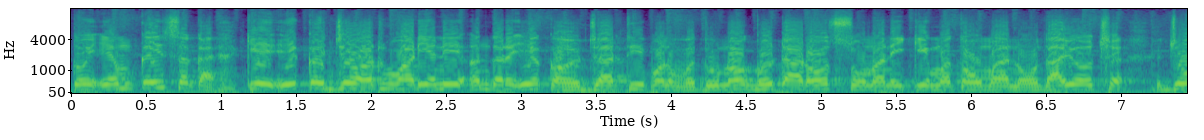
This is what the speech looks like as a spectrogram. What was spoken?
તો એમ કહી શકાય કે એક જ અઠવાડિયાની અંદર એક હજારથી પણ વધુનો ઘટાડો સોનાની કિંમતોમાં નોંધાયો છે. જો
